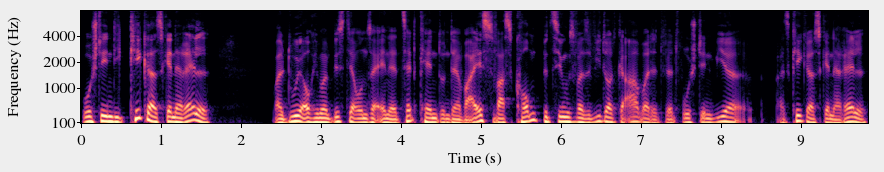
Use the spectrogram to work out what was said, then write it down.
wo stehen die Kickers generell? Weil du ja auch jemand bist, der unser NLZ kennt und der weiß, was kommt, beziehungsweise wie dort gearbeitet wird. Wo stehen wir als Kickers generell?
